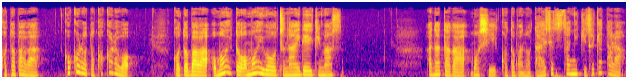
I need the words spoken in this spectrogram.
言葉は心と心を言葉は思いと思いをつないでいきます。あなたがもし言葉の大切さに気づけたら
